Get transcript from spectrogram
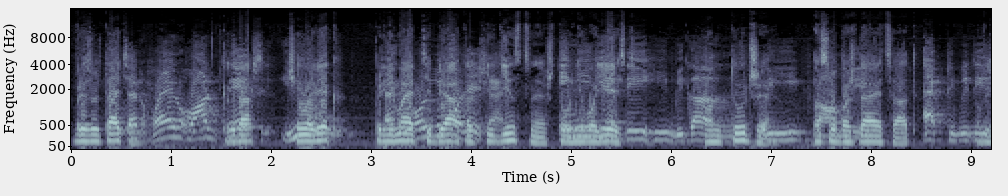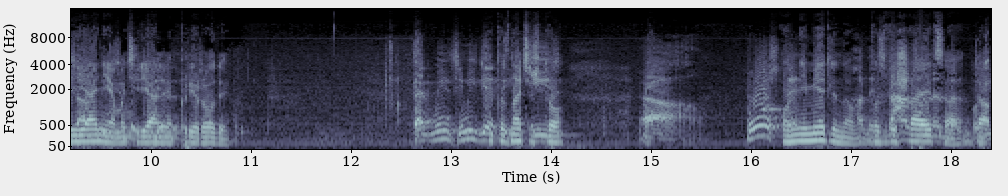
В результате, когда человек принимает тебя как единственное, что у него есть, он тут же освобождается от влияния материальной природы. Это значит, что он немедленно возвышается до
